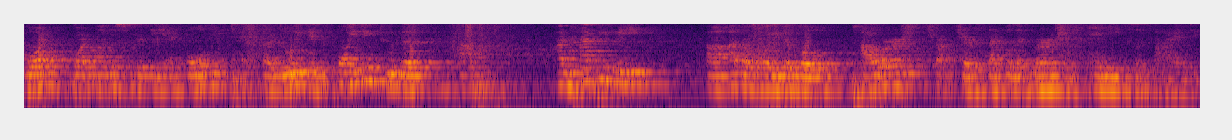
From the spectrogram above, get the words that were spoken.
what, what Manusmriti and all these texts are doing is pointing to the um, unhappily uh, unavoidable power structures that will emerge in any society.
